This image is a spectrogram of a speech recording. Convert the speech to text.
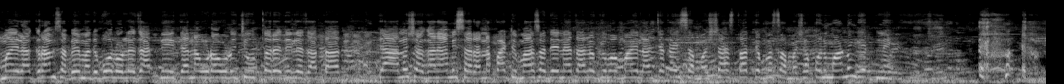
महिला ग्रामसभेमध्ये बोलवले जात नाही. त्यांना उडाउडीची उत्तरं दिले जातात. त्या अनुषंगाने आम्ही सरांना पाठिंबा असं देण्यात आलो किंवा महिलांच्या काही समस्या असतात. ते मग समस्या कोणी मांडून घेत नाही.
